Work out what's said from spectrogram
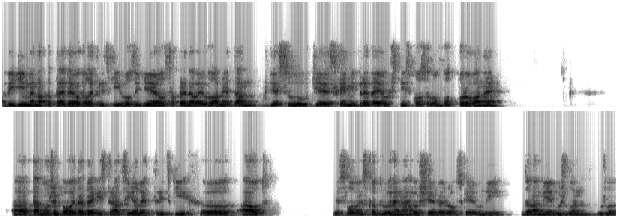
a vidíme na to predajoch elektrických vozidiel sa predávajú hlavne tam, kde sú tie schémy predaja určitým spôsobom podporované. A tam môžem povedať, v registrácii elektrických uh, aut je Slovensko druhé najhoršie v Európskej únii. Za nami je už len, už len...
